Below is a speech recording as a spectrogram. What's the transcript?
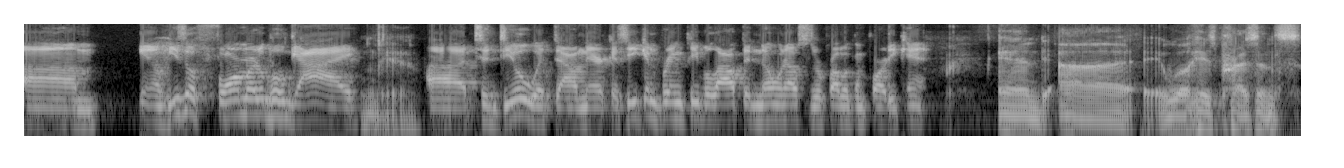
um, you know, he's a formidable guy yeah. uh, to deal with down there because he can bring people out that no one else in the Republican Party can. And uh, will his presence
